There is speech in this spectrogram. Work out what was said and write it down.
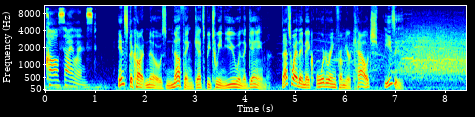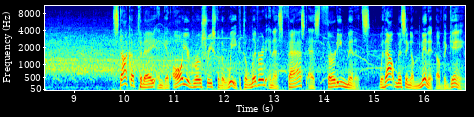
Call silenced. Instacart knows nothing gets between you and the game. That's why they make ordering from your couch easy. Stock up today and get all your groceries for the week delivered in as fast as 30 minutes without missing a minute of the game.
